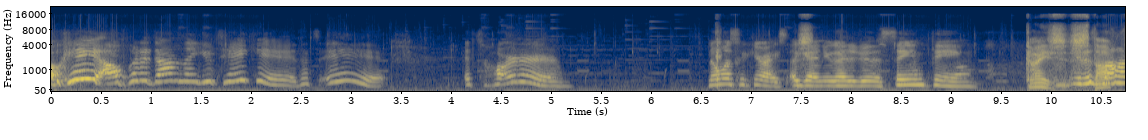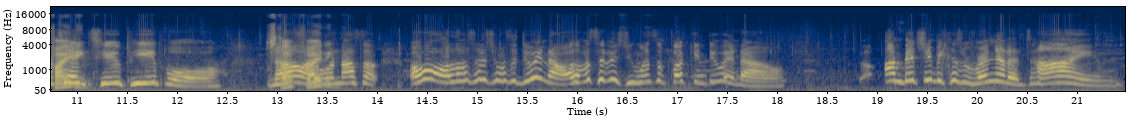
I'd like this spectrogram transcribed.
Okay, I'll put it down and then you take it. That's it. It's harder. No one's cooking rice. Again, you gotta do the same thing. Guys, It does not fighting. take two people. Stop no, I will not stop. Oh, all of a sudden she wants to do it now. All of a sudden she wants to fucking do it now. I'm bitching because we're running out of time.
